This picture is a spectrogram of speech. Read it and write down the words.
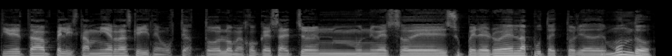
tiene tan pelis tan mierdas que dicen, hostia, todo lo mejor que se ha hecho en un universo de superhéroe en la puta historia del mundo.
